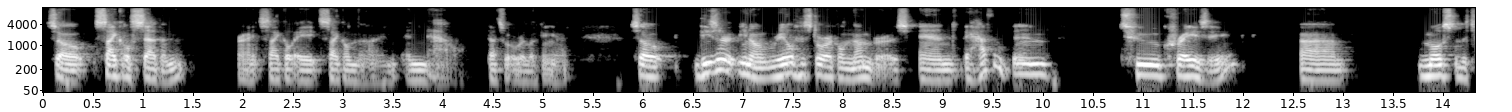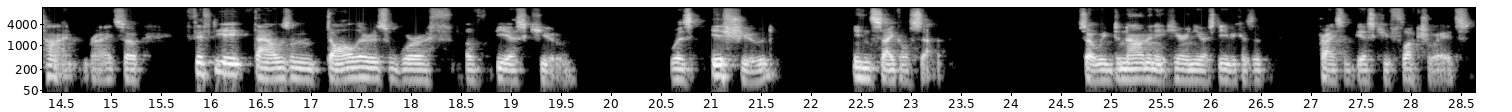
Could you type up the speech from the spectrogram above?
So cycle seven, right? Cycle eight, cycle nine, and now. That's what we're looking at. So these are, you know, real historical numbers, and they haven't been too crazy um, most of the time, right? So $58,000 worth of BSQ was issued in cycle seven. So we denominate here in USD because the price of BSQ fluctuates.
